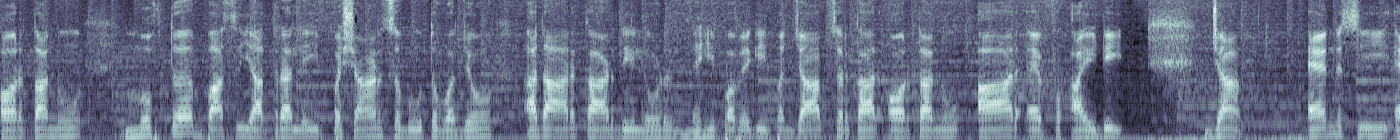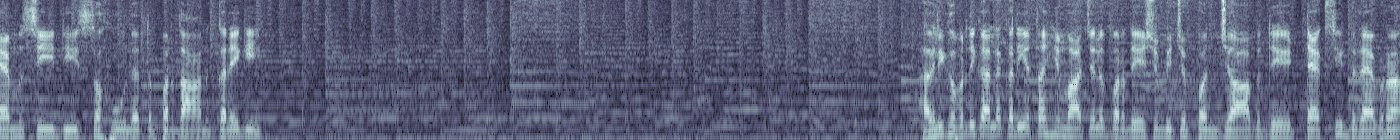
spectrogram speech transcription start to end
ਔਰਤਾਂ ਨੂੰ ਮੁਫਤ ਬੱਸ ਯਾਤਰਾ ਲਈ ਪਛਾਣ ਸਬੂਤ ਵਜੋਂ ਆਧਾਰ ਕਾਰਡ ਦੀ ਲੋੜ ਨਹੀਂ ਪਵੇਗੀ। ਪੰਜਾਬ ਸਰਕਾਰ ਔਰਤਾਂ ਨੂੰ ਆਰ ਐਫ ਆਈ ਡੀ ਜਾਂ ਐਨ ਸੀ ਐਮ ਸੀ ਦੀ ਸਹੂਲਤ ਪ੍ਰਦਾਨ ਕਰੇਗੀ। ਅਗਲੀ ਖਬਰ ਦੀ ਗੱਲ ਕਰੀਏ ਤਾਂ ਹਿਮਾਚਲ ਪ੍ਰਦੇਸ਼ ਵਿੱਚ ਪੰਜਾਬ ਦੇ ਟੈਕਸੀ ਡਰਾਈਵਰਾਂ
